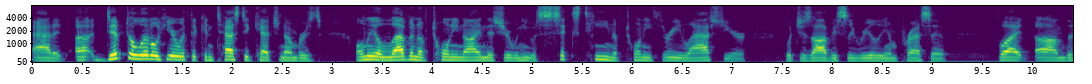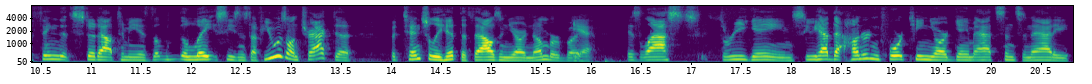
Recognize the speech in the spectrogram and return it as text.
at it. Uh, dipped a little here with the contested catch numbers. Only 11 of 29 this year when he was 16 of 23 last year which is obviously really impressive. But um, the thing that stood out to me is the, the late season stuff. He was on track to potentially hit the thousand yard number, but yeah. his last three games, he had that 114 yard game at Cincinnati,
